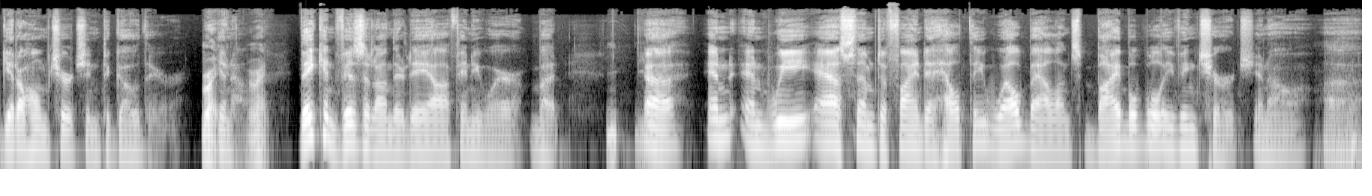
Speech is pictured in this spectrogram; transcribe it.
get a home church and to go there. Right, you know. right. They can visit on their day off anywhere, but uh, and and we ask them to find a healthy, well balanced, Bible believing church. You know, uh,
